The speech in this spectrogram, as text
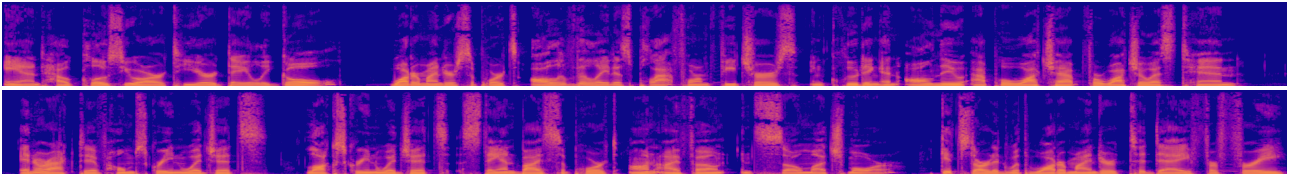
and how close you are to your daily goal. Waterminder supports all of the latest platform features, including an all new Apple Watch app for WatchOS 10, interactive home screen widgets, lock screen widgets, standby support on iPhone, and so much more. Get started with Waterminder today for free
